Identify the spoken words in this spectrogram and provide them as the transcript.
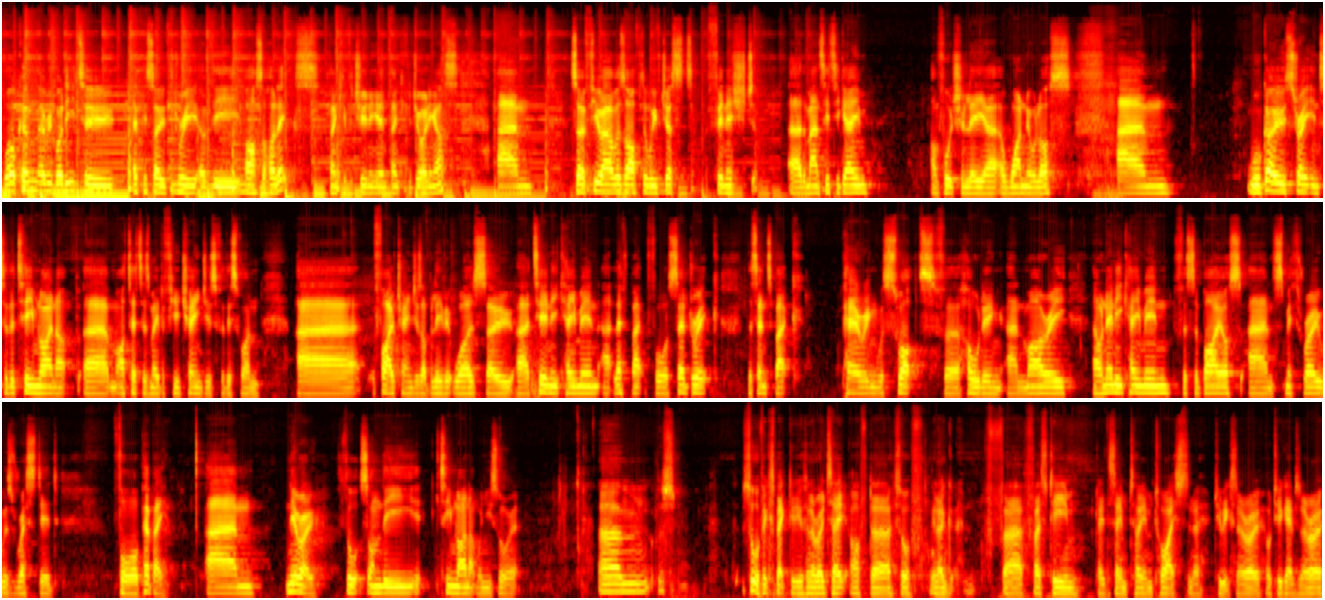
Welcome, everybody, to episode three of the Arsaholics. Thank you for tuning in. Thank you for joining us. Um, so, a few hours after we've just finished uh, the Man City game, unfortunately, uh, a 1 0 loss. Um, we'll go straight into the team lineup. Um, Arteta's made a few changes for this one. Uh, five changes, I believe it was. So, uh, Tierney came in at left back for Cedric. The centre back pairing was swapped for Holding and Mari. Elneny came in for Ceballos, and Smith Rowe was rested for Pepe. Um, Nero, thoughts on the team lineup when you saw it? Um, sort of expected he was going to rotate after sort of you know uh, first team played the same team twice, you know, two weeks in a row or two games in a row.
